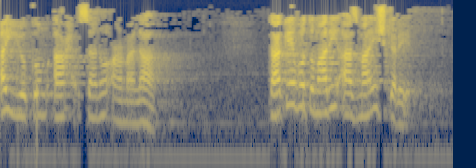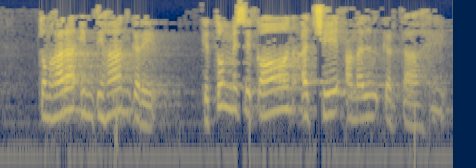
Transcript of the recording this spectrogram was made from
ایکم احسن عملا تاکہ وہ تمہاری آزمائش کرے، تمہارا امتحان کرے کہ تم میں سے کون اچھے عمل کرتا ہے۔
